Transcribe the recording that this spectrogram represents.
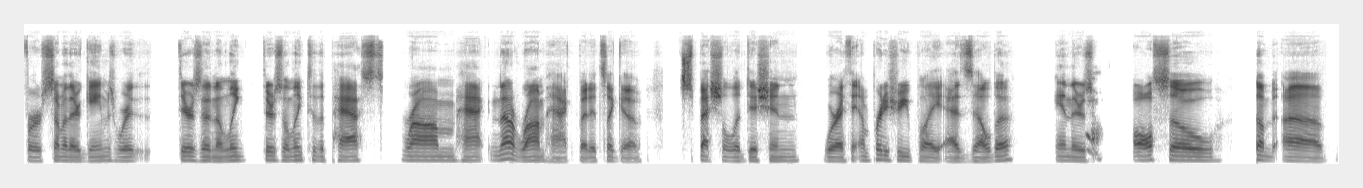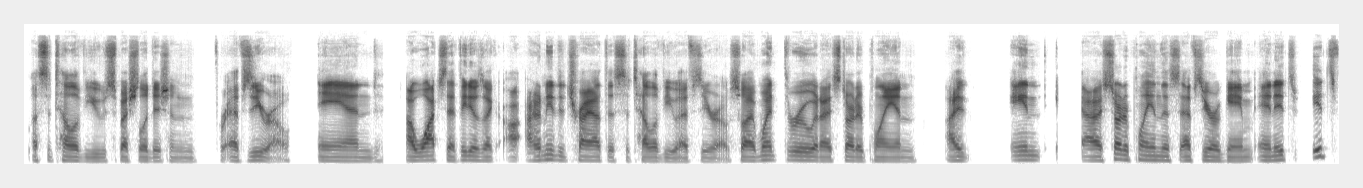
for some of their games where there's an, a link there's a link to the past ROM hack, not a ROM hack, but it's like a special edition where I think I'm pretty sure you play as Zelda, and there's Oh. also some uh a Satellaview special edition for F Zero, and I watched that video. I was like, I, I need to try out this Satellaview F Zero. So I went through and I started playing. I and I started playing this F Zero game, and it's it's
